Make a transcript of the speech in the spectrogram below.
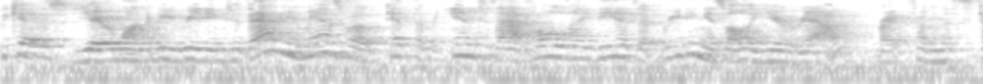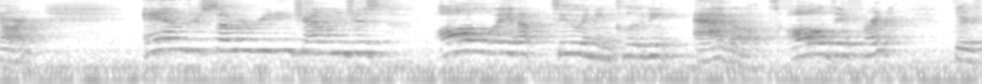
because you want to be reading to them. You may as well get them into that whole idea that reading is all year round, right from the start. And there's summer reading challenges all the way up to and including adults, all different. There's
